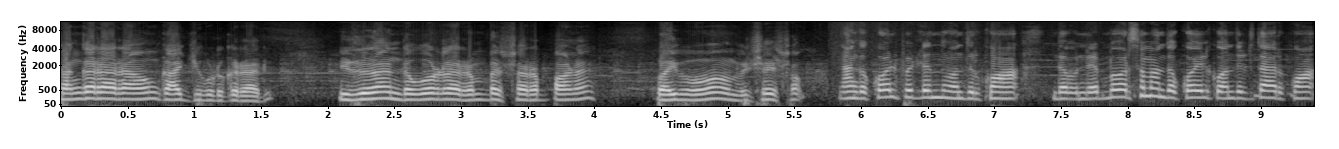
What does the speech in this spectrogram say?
சங்கராராவும் காட்சி கொடுக்குறாரு. இதுதான் இந்த ஊரில் ரொம்ப சிறப்பான வைபவம் விசேஷம். நாங்கள் கோயில்பேட்டிலேருந்து வந்திருக்கோம். இந்த ரொம்ப வருஷமாக அந்த கோயிலுக்கு வந்துட்டு தான் இருக்கோம்.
